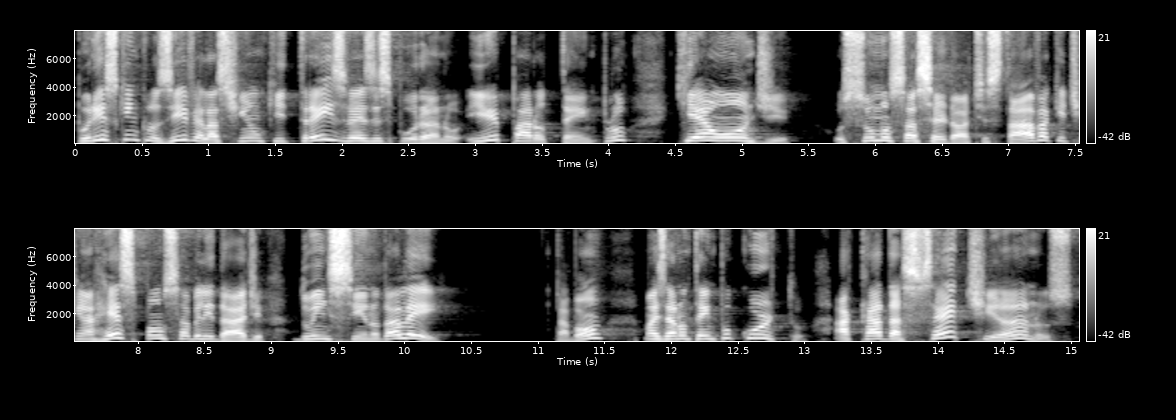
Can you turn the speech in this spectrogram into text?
Por isso que, inclusive, elas tinham que três vezes por ano ir para o templo, que é onde o sumo sacerdote estava, que tinha a responsabilidade do ensino da lei. Tá bom? Mas era um tempo curto. A cada sete anos,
